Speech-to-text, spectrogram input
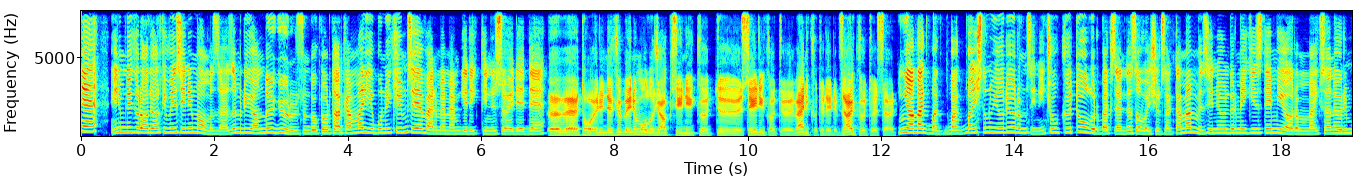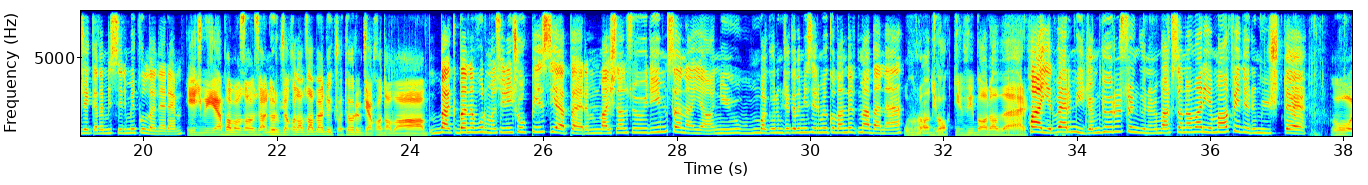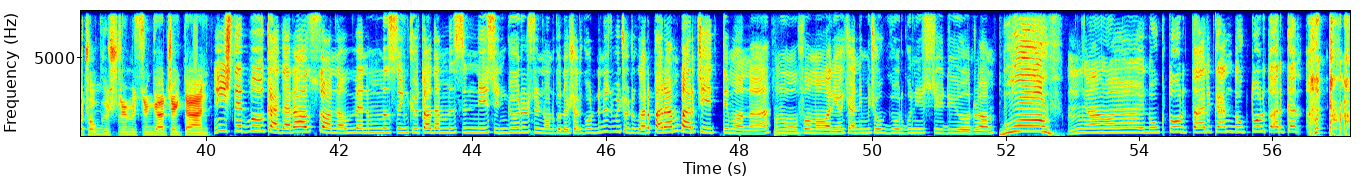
Ne? Elimdeki radyoaktifin senin mi olması lazım? Rüyanda görürsün. Doktor Tarkan var ya bunu kimseye vermemem gerektiğini söyledi. Evet o elindeki benim olacak seni kötü. Seni kötü. Ben kötü dedim sen kötüsün. Ya bak bak bak baştan uyarıyorum seni. Çok kötü olur bak seninle savaşırsak tamam mı? Seni öldürmek istemiyorum bak. Sana örümcek adam hislerimi kullanırım. Hiçbir şey yapamazsın sen örümcek adamsan ben de kötü örümcek adamım. Bak bana vurma seni çok pis yaparım. Baştan söyleyeyim sana yani. Bak örümcek adam hislerimi kullandırtma bana. O radyoaktifi bana ver. Hayır vermeyeceğim. Görürsün gününü. Bak sana var ya mahvederim işte. Oo çok güçlüymüşsün gerçekten. İşte bu kadar. Al sana. Benim mısın? Kötü adam mısın? Nesin? Görürsün arkadaşlar. Gördünüz mü çocuklar? Paramparça ettim onu. Of ama var ya kendimi çok yorgun hissediyorum. Ay, Doktor Tarkan, Doktor Tarkan.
